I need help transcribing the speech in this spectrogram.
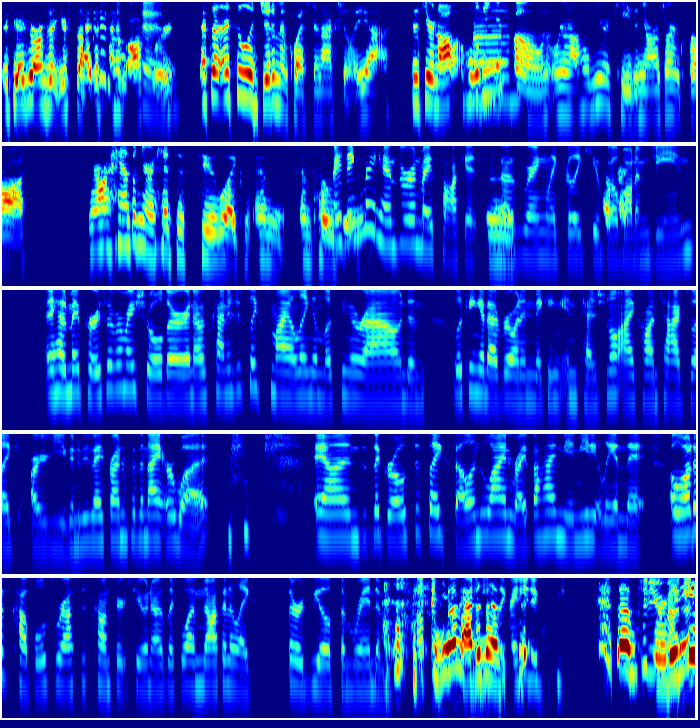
If you have your arms at your side, That's that's kind of awkward. That's a that's a legitimate question, actually. Yeah, because you're not holding your Um, phone, or you're not holding your keys, and your arms aren't crossed. Your hands on your hips is too like Im- imposing. I think my hands were in my pockets because I Mm. was wearing like really cute Okay. bell bottom jeans. And I had my purse over my shoulder, and I was kind of just like smiling and looking around and looking at everyone and making intentional eye contact. Like, are you going to be my friend for the night or what? and the girls just like fell into line right behind me immediately. And that a lot of couples were at this concert too. And I was like, well, I'm not going to like third wheel some random. Can you imagine the Like, I need to the absurdity?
